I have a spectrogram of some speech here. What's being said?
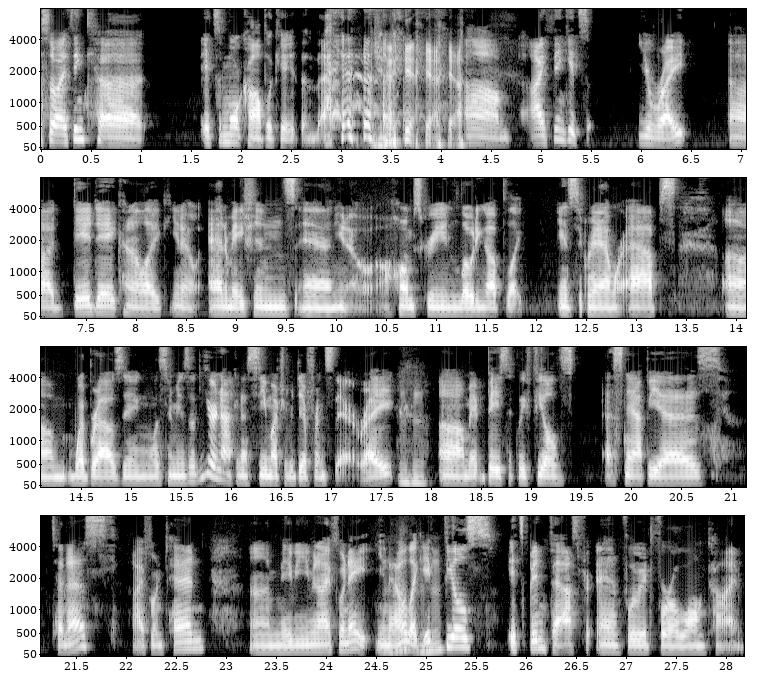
so I think uh, it's more complicated than that. yeah, yeah, yeah, yeah. um, I think it's you're right. Day to day, kind of like you know animations and you know a home screen loading up like Instagram or apps, um, web browsing, listening to music. You're not going to see much of a difference there, right? Mhm. Um, it basically feels as snappy as 10s, iPhone 10, um, maybe even iPhone 8. You know, like mhm. it feels it's been fast and fluid for a long time,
